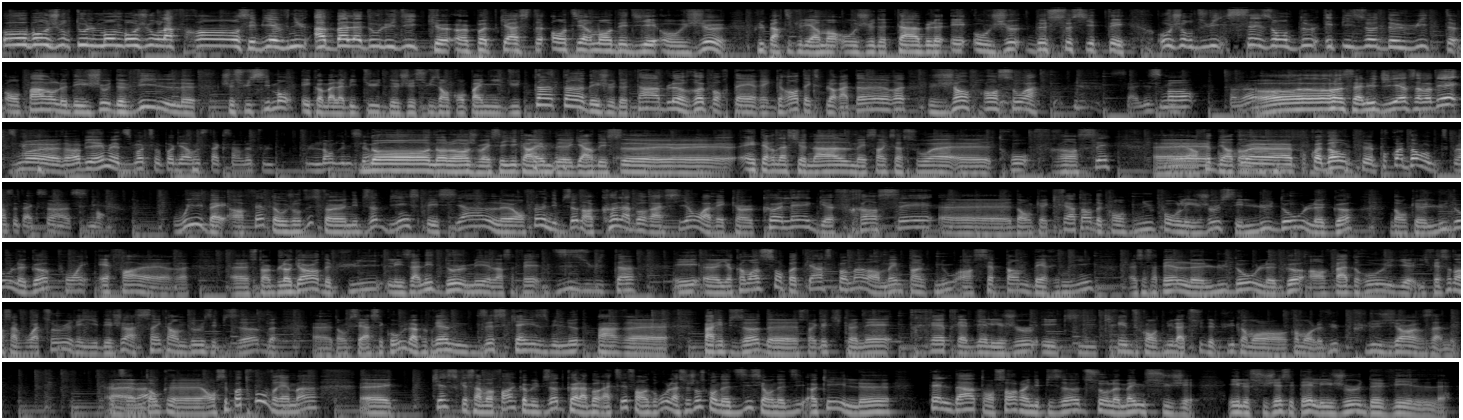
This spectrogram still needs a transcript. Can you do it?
Oh bonjour tout le monde, bonjour la France et bienvenue à Balado Ludique, un podcast entièrement dédié aux jeux, plus particulièrement aux jeux de table et aux jeux de société. Aujourd'hui, saison 2, épisode 8, on parle des jeux de ville. Je suis Simon et comme à l'habitude, je suis en compagnie du Tintin des jeux de table, reporter et grand explorateur, Jean-François. Salut Simon ça va? Oh, salut JF, ça va bien? Dis-moi, ça va bien, mais dis-moi que tu vas pas garder cet accent-là tout, le long de l'émission. Non, non, non, je vais essayer quand même de garder ça euh, international, mais sans que ça soit euh, trop français. Euh, en fait, bien entendu. Pourquoi donc, pourquoi donc tu prends cet accent, Simon? Oui, ben en fait, aujourd'hui c'est un épisode bien spécial. Euh, on fait un épisode en collaboration avec un collègue français, euh, donc créateur de contenu pour les jeux, c'est Ludo le donc euh, ludolega.fr. Euh, c'est un blogueur depuis les années 2000, hein, ça fait 18 ans et il a commencé son podcast pas mal en même temps que nous en septembre dernier. Euh, ça s'appelle Ludo, le gars en vadrouille. Il fait ça dans sa voiture et il est déjà à 52 épisodes. Euh, donc c'est assez cool. À peu près 10-15 minutes par, euh, par épisode. c'est un gars qui connaît très très bien les jeux et qui crée du contenu là-dessus depuis, comme on, comme on l'a vu, plusieurs années. Donc on sait pas trop vraiment qu'est-ce que ça va faire comme épisode collaboratif. En gros, la seule chose qu'on a dit, c'est on a dit, ok, le telle date, on sort un épisode sur le même sujet. Et le sujet, c'était les jeux de ville.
